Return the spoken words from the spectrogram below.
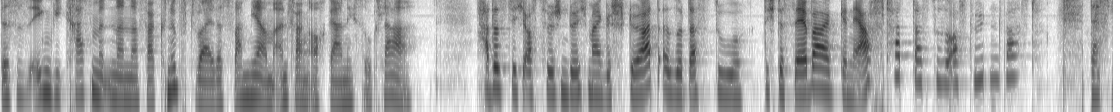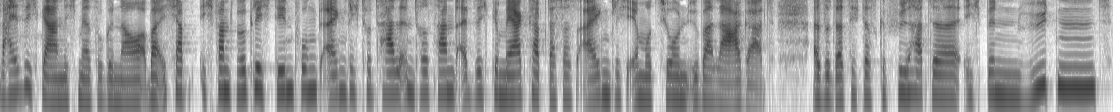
das ist irgendwie krass miteinander verknüpft, weil das war mir am Anfang auch gar nicht so klar. Hat es dich auch zwischendurch mal gestört, also dass du dich das selber genervt hat, dass du so oft wütend warst? Das weiß ich gar nicht mehr so genau, aber ich habe ich fand wirklich den Punkt eigentlich total interessant, als ich gemerkt habe, dass das eigentlich Emotionen überlagert. Also, dass ich das Gefühl hatte, ich bin wütend,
